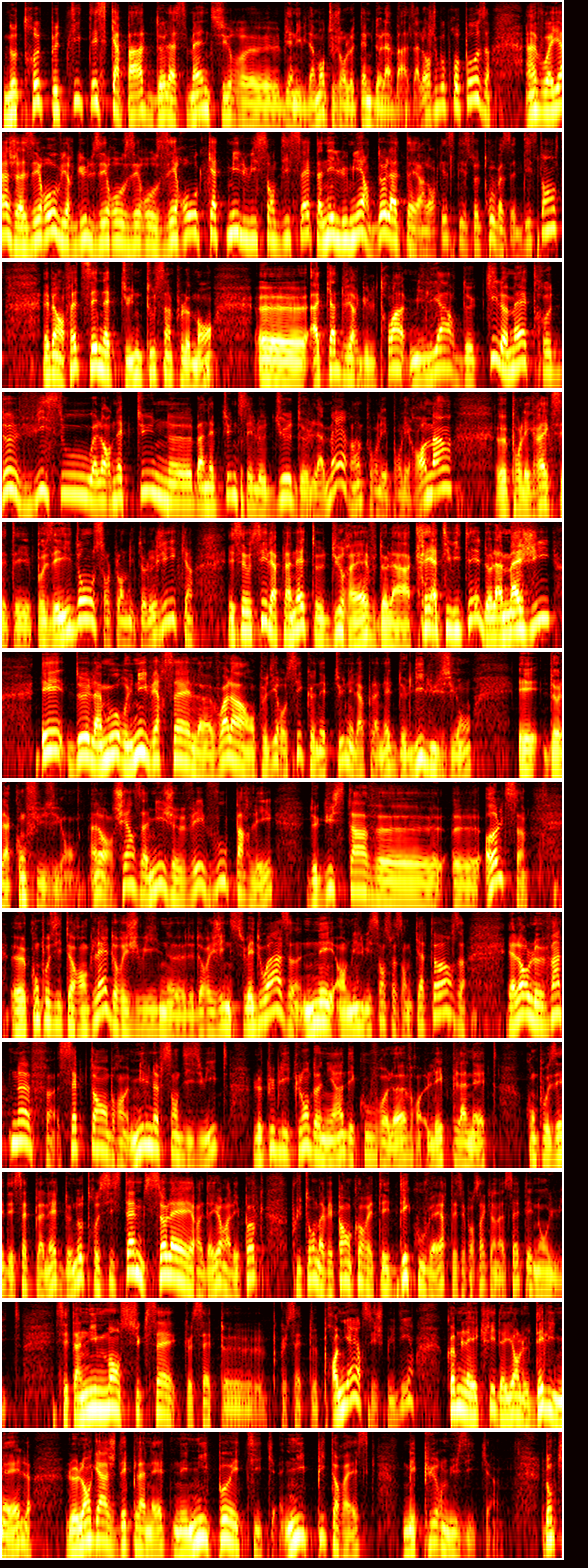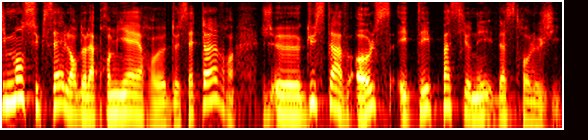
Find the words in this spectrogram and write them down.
notre petite escapade de la semaine sur, euh, bien évidemment, toujours le thème de la base. Alors, je vous propose un voyage à 0,0004817 années-lumière de la Terre. Alors, qu'est-ce qui se trouve à cette distance? Eh bien, en fait, c'est Neptune, tout simplement. Euh, à 4,3 milliards de kilomètres de Vissou. Alors Neptune, euh, bah, Neptune c'est le dieu de la mer hein, pour, les, pour les Romains. Euh, pour les Grecs, c'était Poséidon sur le plan mythologique. Et c'est aussi la planète du rêve, de la créativité, de la magie et de l'amour universel. Voilà, on peut dire aussi que Neptune est la planète de l'illusion et de la confusion. Alors, chers amis, je vais vous parler de Gustav euh, euh, Holst, euh, compositeur anglais d'origine suédoise, né en 1874. Et alors, le 29 septembre 1918, le public londonien découvre l'œuvre Les planètes composé des sept planètes de notre système solaire. D'ailleurs, à l'époque, Pluton n'avait pas encore été découverte, et c'est pour ça qu'il y en a sept et non huit. C'est un immense succès que cette, euh, que cette première, si je puis dire, comme l'a écrit d'ailleurs le Daily Mail, le langage des planètes n'est ni poétique ni pittoresque, mais pure musique. Donc immense succès lors de la première euh, de cette œuvre. Euh, Gustave Holst était passionné d'astrologie.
